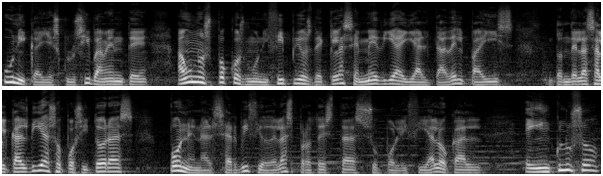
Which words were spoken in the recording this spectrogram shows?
única y exclusivamente a unos pocos municipios de clase media y alta del país, donde las alcaldías opositoras ponen al servicio de las protestas su policía local e incluso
